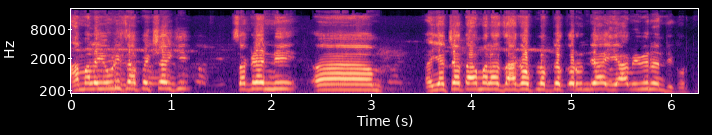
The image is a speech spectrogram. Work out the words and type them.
आम्हाला एवढीच अपेक्षा आहे की सगळ्यांनी अं, याच्यात आम्हाला जागा उपलब्ध करून द्या ही आम्ही विनंती करतो.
